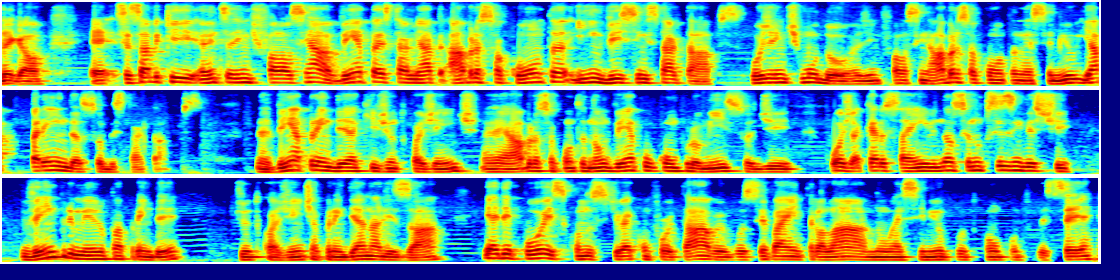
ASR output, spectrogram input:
Legal. É, você sabe que antes a gente falava assim, ah, venha para a Startup, abra sua conta e invista em startups. Hoje a gente mudou, a gente fala assim, abra sua conta na SMU e aprenda sobre startups. Né? Aprender aqui junto com a gente, né? abra sua conta, não venha com o compromisso de, pô, já quero sair, não, você não precisa investir vem primeiro para aprender junto com a gente, aprender a analisar, e aí depois, quando você estiver confortável, você vai entrar lá no smu.com.bc,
